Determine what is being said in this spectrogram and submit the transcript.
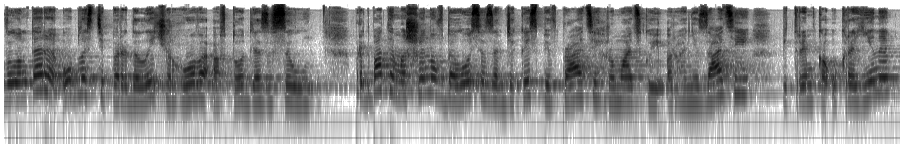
Волонтери області передали чергове авто для ЗСУ. Придбати машину вдалося завдяки співпраці громадської організації Підтримка України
